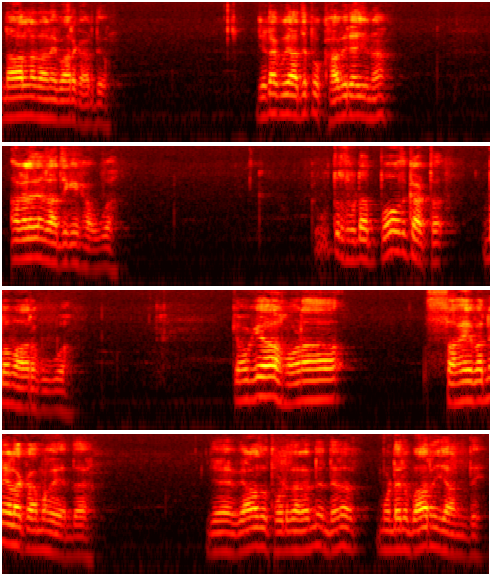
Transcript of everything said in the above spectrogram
ਨਾਲ ਨਾਲ ਦਾਣੇ ਬਾਹਰ ਕੱਢ ਦਿਓ। ਜਿਹੜਾ ਕੋਈ ਅੱਜ ਭੁੱਖਾ ਵੀ ਰਹਿ ਜੂ ਨਾ, ਅਗਲੇ ਦਿਨ ਰੱਜ ਕੇ ਖਾਊਗਾ। ਕਬੂਤਰ ਤੁਹਾਡਾ ਬਹੁਤ ਘੱਟ ਬਿਮਾਰ ਹੋਊਗਾ। ਕਿਉਂਕਿ ਆ ਹੁਣ ਸਹੇ ਬੰਨੇ ਵਾਲਾ ਕੰਮ ਹੋ ਜਾਂਦਾ। ਜਿਵੇਂ ਵਿਆਹ ਤੋਂ ਥੋੜੇ ਦਿਨ ਰਹਿੰਦੇ ਹੁੰਦੇ ਨਾ, ਮੁੰਡੇ ਨੂੰ ਬਾਹਰ ਨਹੀਂ ਜਾਣ ਦਿੰਦੇ।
